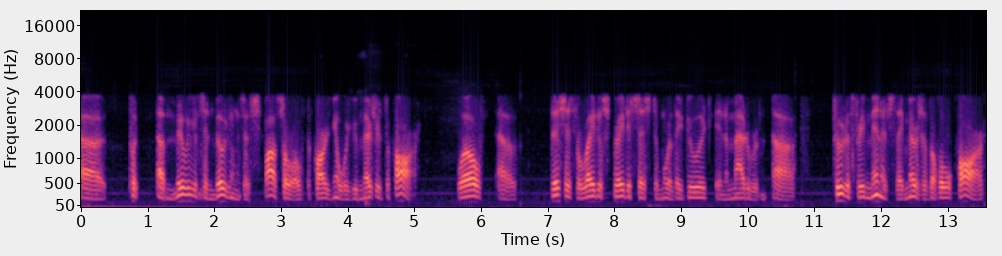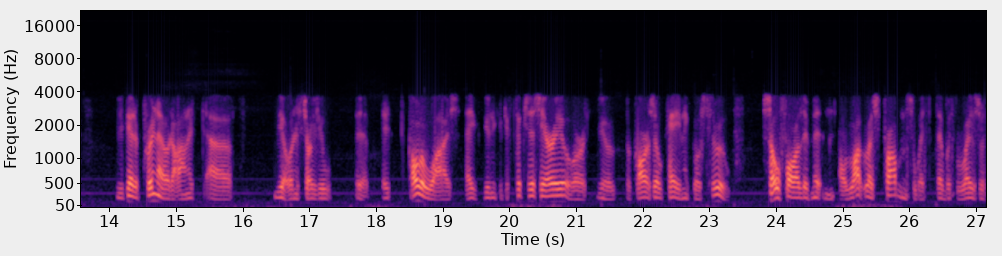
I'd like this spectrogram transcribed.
uh, put uh, millions and millions of spots all over the car. You know where you measured the car. Well, uh, this is the latest, greatest system where they do it in a matter of uh, two to three minutes. They measure the whole car. You get a printout on it, uh, you know, and it shows you uh, it color wise. Hey, you need to fix this area, or you know, the car's okay, and it goes through. So far, there've been a lot less problems with than with the laser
